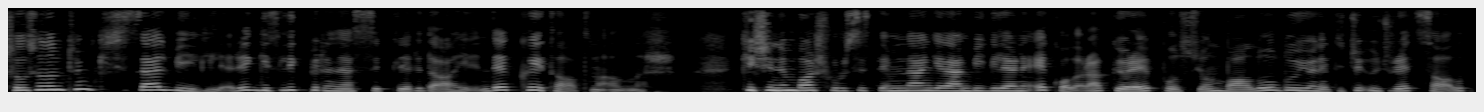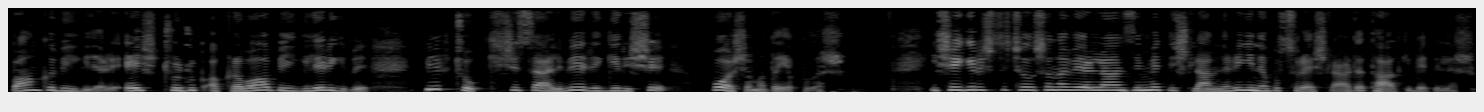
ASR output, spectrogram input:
Çalışanın tüm kişisel bilgileri gizlilik prensipleri dahilinde kayıt altına alınır. Kişinin başvuru sisteminden gelen bilgilerine ek olarak görev, pozisyon, bağlı olduğu yönetici, ücret, sağlık, banka bilgileri, eş, çocuk, akraba bilgileri gibi birçok kişisel veri girişi bu aşamada yapılır. İşe girişte çalışana verilen zimmet işlemleri yine bu süreçlerde takip edilir.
